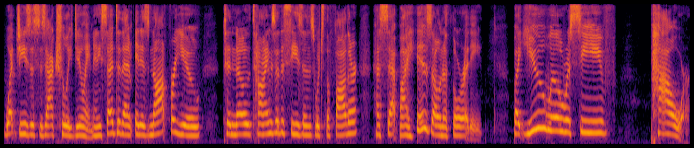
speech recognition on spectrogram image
what Jesus is actually doing. And he said to them, It is not for you to know the times or the seasons which the Father has set by his own authority, but you will receive power.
